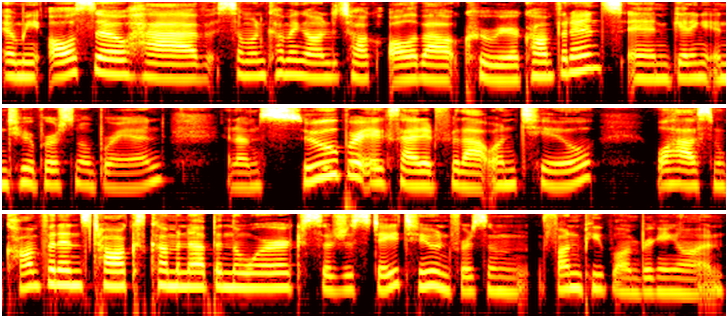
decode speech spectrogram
And we also have someone coming on to talk all about career confidence and getting into your personal brand. And I'm super excited for that one too. We'll have some confidence talks coming up in the works, so just stay tuned for some fun people I'm bringing on.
